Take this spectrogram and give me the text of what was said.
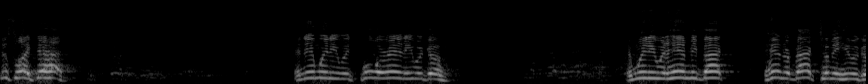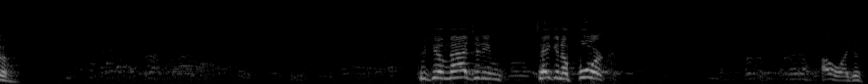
Just like that. And then when he would pull her in, he would go. And when he would hand me back, hand her back to me, he would go. Could you imagine him taking a fork Oh, I just.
